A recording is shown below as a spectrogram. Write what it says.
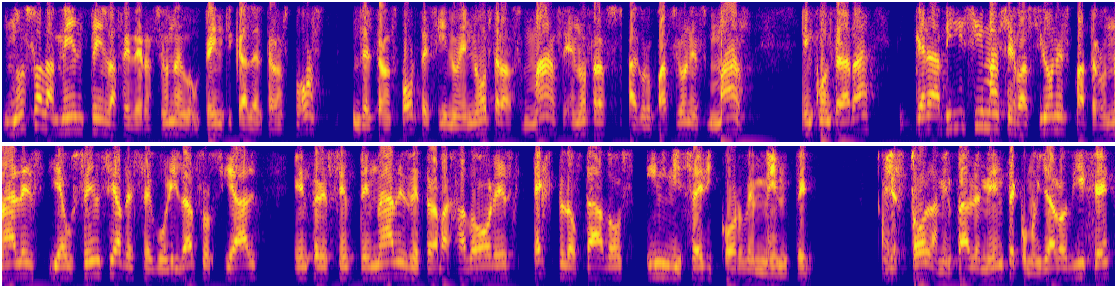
no solamente en la Federación Auténtica del Transporte, del Transporte, sino en otras más, en otras agrupaciones más. Encontrará gravísimas evasiones patronales y ausencia de seguridad social entre centenares de trabajadores explotados inmisericordiamente. Esto, lamentablemente, como ya lo dije,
